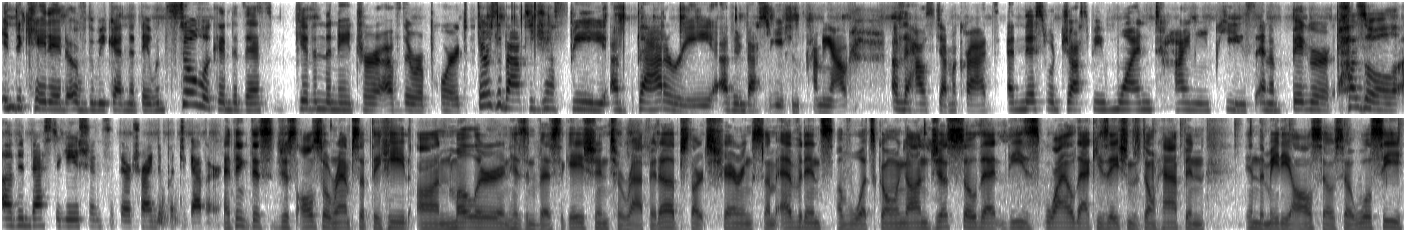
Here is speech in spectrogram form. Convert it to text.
indicated over the weekend that they would still look into this given the nature of the report. There's about to just be a battery of investigations coming out of the House Democrats, and this would just be one tiny piece and a bigger puzzle of investigations that they're trying to put together. I think this just also ramps up the heat on Mueller and his investigation to wrap it up, start sharing some evidence of what's going on, just so that these wild accusations don't happen in the media also. So we'll see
